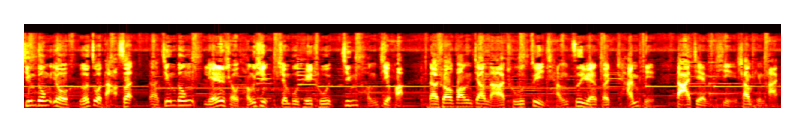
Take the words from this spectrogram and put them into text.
京东又合作打算啊，京东联手腾讯宣布推出京腾计划，那双方将拿出最强资源和产品。搭建品商平台，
